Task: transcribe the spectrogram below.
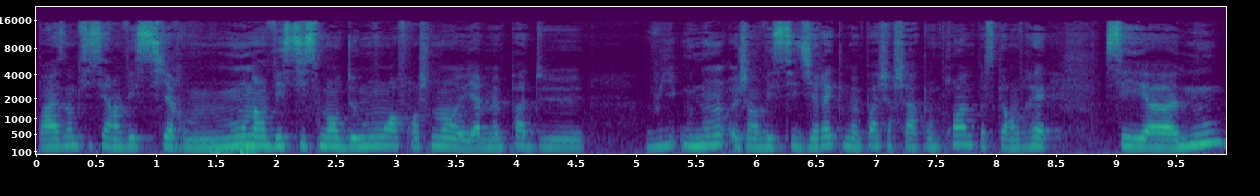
Par exemple, si c'est investir mon investissement de moi, franchement, il n'y a même pas de oui ou non. J'investis direct, même pas chercher à comprendre, parce qu'en vrai, c'est euh, nous.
